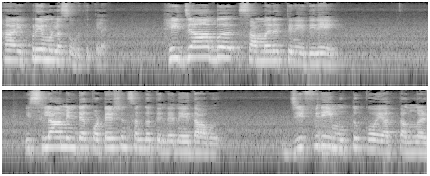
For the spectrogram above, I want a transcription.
ഹായ് പ്രിയമുള്ള സുഹൃത്തുക്കളെ. ഹിജാബ് സമരത്തിനെതിരെ ഇസ്ലാമിന്റെ കൊട്ടേഷൻ സംഘത്തിന്റെ നേതാവ് ജിഫ്രി മുത്തുക്കോയ തങ്ങൾ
